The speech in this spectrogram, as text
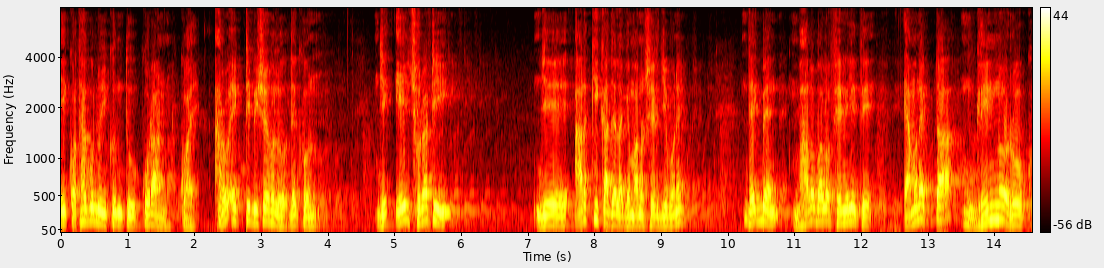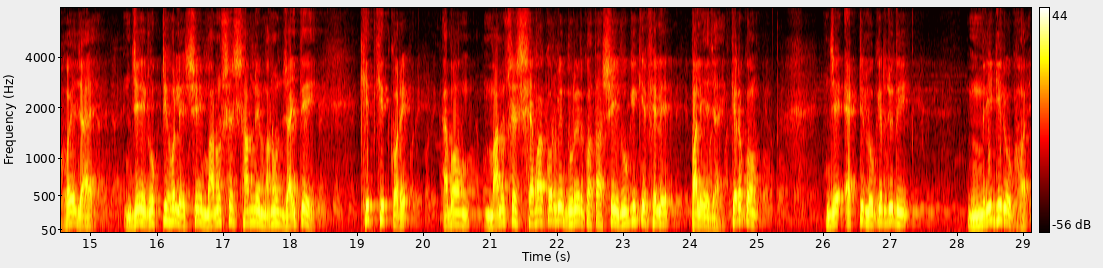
এই কথাগুলোই কিন্তু কোরআন কয়। আরও একটি বিষয় হলো, দেখুন যে এই ছোড়াটি যে আর কি কাজে লাগে মানুষের জীবনে, দেখবেন ভালো ভালো ফ্যামিলিতে এমন একটা ঘৃণ্য রোগ হয়ে যায় যে রোগটি হলে সেই মানুষের সামনে মানুষ যাইতে খিতখিত করে এবং মানুষের সেবা করবে দূরের কথা, সেই রুগীকে ফেলে পালিয়ে যায়। কীরকম? যে একটি লোকের যদি মৃগী রোগ হয়,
